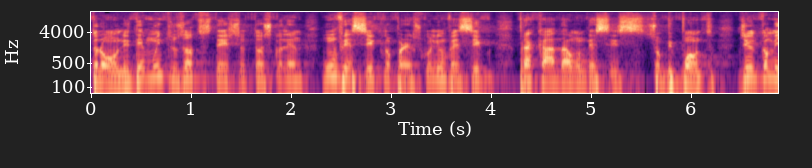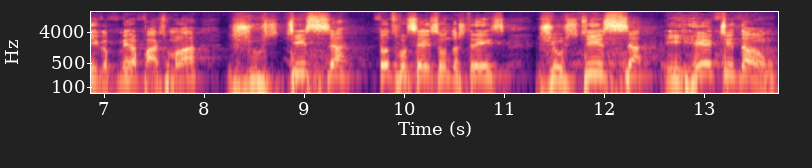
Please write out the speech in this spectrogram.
trono. E tem muitos outros textos, eu estou escolhendo um versículo para escolher um versículo para cada um desses subpontos. Diga comigo, a primeira parte, vamos lá. Justiça, todos vocês, um, dois, três. Justiça e retidão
